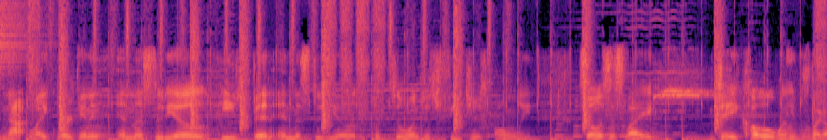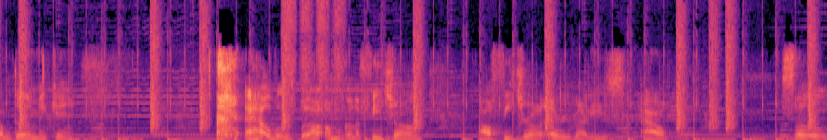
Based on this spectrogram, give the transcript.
not like working in, in, the studio. He's been in the studio, but doing just features only. So it's just like J. Cole when he was like, I'm done making albums, but I, am gonna feature on, I'll feature on everybody's album. So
